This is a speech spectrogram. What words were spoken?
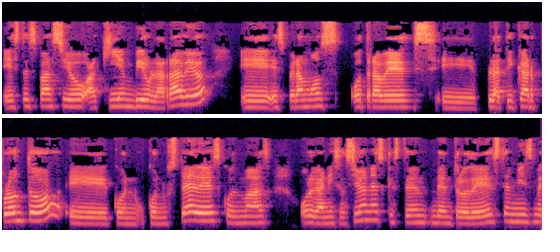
este espacio aquí en Virula Radio. Eh, esperamos otra vez eh, platicar pronto eh, con, con, ustedes, con más organizaciones que estén dentro de este mismo,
